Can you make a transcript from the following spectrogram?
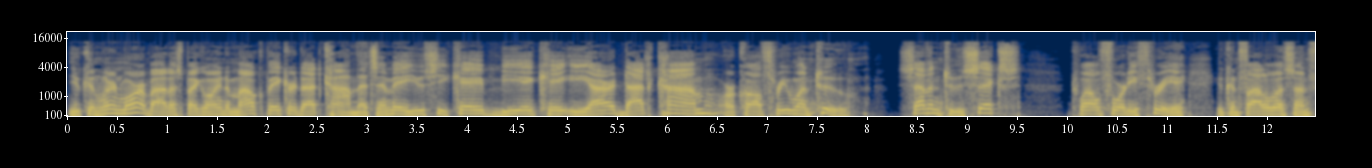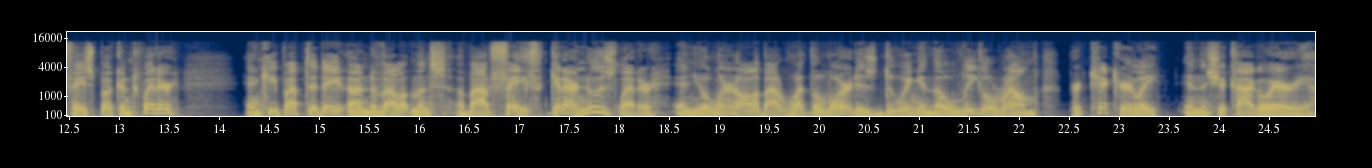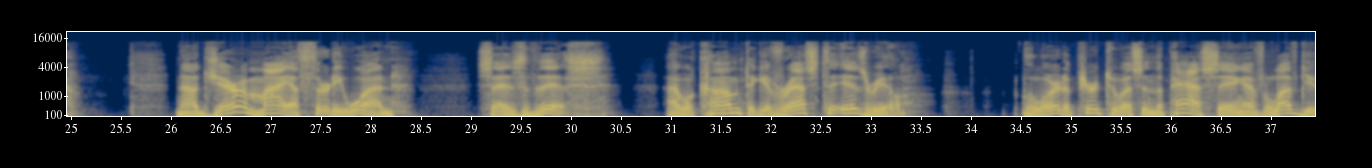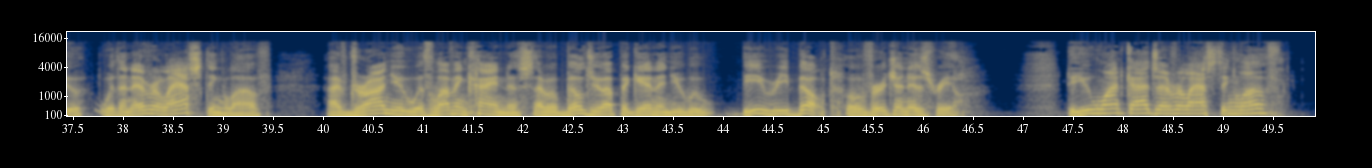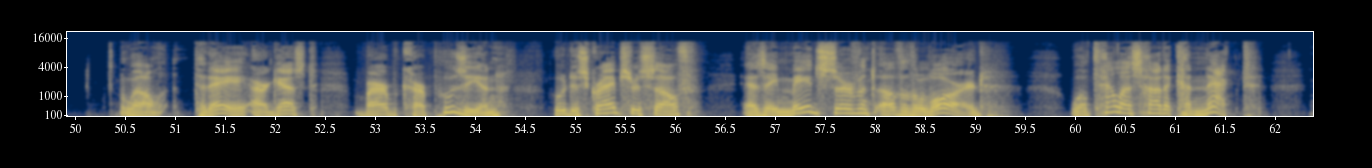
You can learn more about us by going to mauckbaker.com. That's M A U C K B A K E R.com or call 312 726 1243. You can follow us on Facebook and Twitter and keep up to date on developments about faith. Get our newsletter and you'll learn all about what the Lord is doing in the legal realm, particularly in the Chicago area. Now, Jeremiah 31 says this I will come to give rest to Israel. The Lord appeared to us in the past, saying, I've loved you with an everlasting love. I've drawn you with loving kindness. I will build you up again, and you will be rebuilt, O Virgin Israel. Do you want God's everlasting love? Well, today, our guest, Barb Karpousian, who describes herself as a maidservant of the Lord, will tell us how to connect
